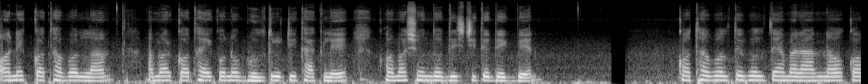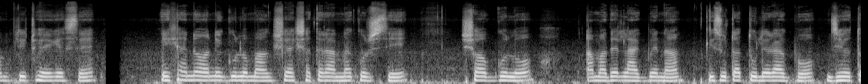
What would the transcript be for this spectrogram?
অনেক কথা বললাম, আমার কথায় কোনো ভুল ত্রুটি থাকলে ক্ষমা সুন্দর দৃষ্টিতে দেখবেন। কথা বলতে বলতে আমার রান্নাও কমপ্লিট হয়ে গেছে। এখানে অনেকগুলো মাংস একসাথে রান্না করছি। সবগুলো আমাদের লাগবে না, কিছুটা তুলে রাখব, যেহেতু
